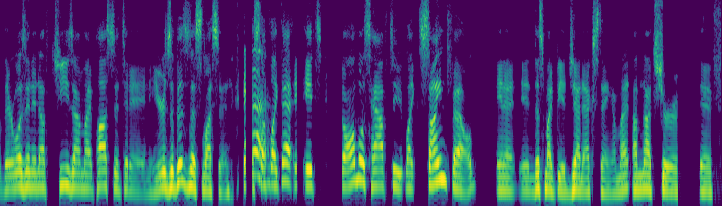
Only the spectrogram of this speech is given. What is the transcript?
there wasn't enough cheese on my pasta today, and here's a business lesson. Yeah. Stuff like that. It's you almost have to like Seinfeld, and, it, and this might be a Gen X thing. I'm not, I'm not sure if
